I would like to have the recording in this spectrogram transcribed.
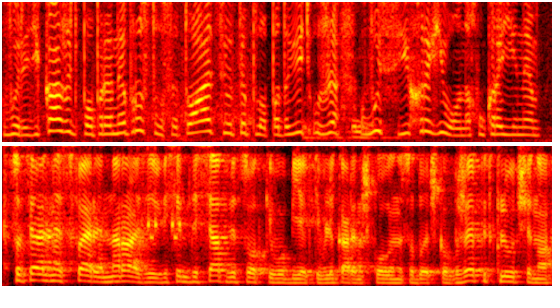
В уряді кажуть, попри непросту ситуацію, тепло подають уже в усіх регіонах України. соціальної сфери наразі 80% об'єктів лікарень, школи, не садочків вже підключено.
